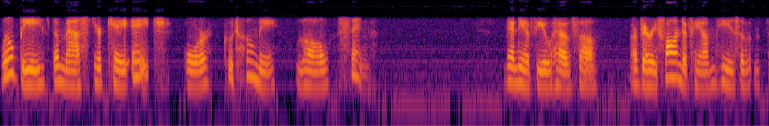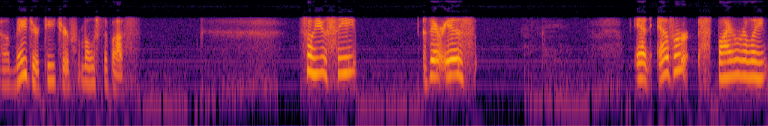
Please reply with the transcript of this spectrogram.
will be the Master KH, or Kuthumi Lal Singh. Many of you have uh, are very fond of him. He's a, a major teacher for most of us. So you see, there is an ever spiraling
